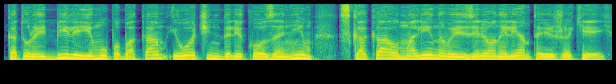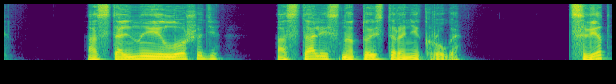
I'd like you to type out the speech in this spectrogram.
которые били ему по бокам, и очень далеко за ним скакал малиновый зеленой лентой жокей. Остальные лошади остались на той стороне круга. Цвет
